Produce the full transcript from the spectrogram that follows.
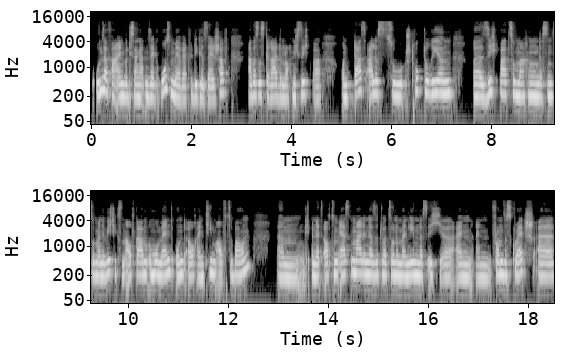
unser Verein, würde ich sagen, hat einen sehr großen Mehrwert für die Gesellschaft, aber es ist gerade noch nicht sichtbar. Und das alles zu strukturieren, äh, sichtbar zu machen, das sind so meine wichtigsten Aufgaben im Moment und auch ein Team aufzubauen. Ähm, ich bin jetzt auch zum ersten Mal in der Situation in meinem Leben, dass ich äh, ein, ein From the Scratch, äh,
